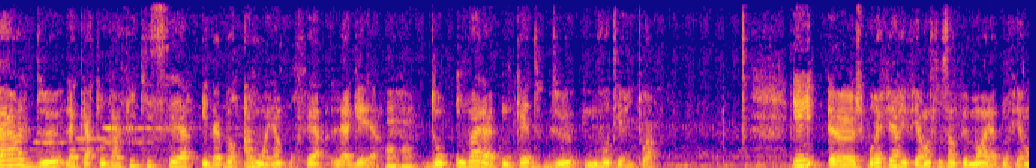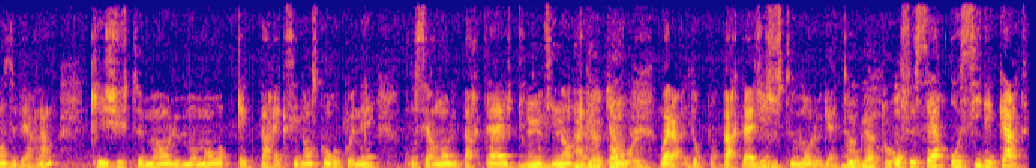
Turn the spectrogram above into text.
parle de la cartographie qui sert est d'abord un moyen pour faire la guerre. Mhm. Donc on va à la conquête de nouveaux territoires. Et euh, je pourrais faire référence tout simplement à la conférence de Berlin, qui est justement le moment par excellence qu'on reconnaît concernant le partage du, Du, du- continent du africain. gâteau, ouais. Voilà, donc pour partager justement le gâteau, Le gâteau. on se sert aussi des cartes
